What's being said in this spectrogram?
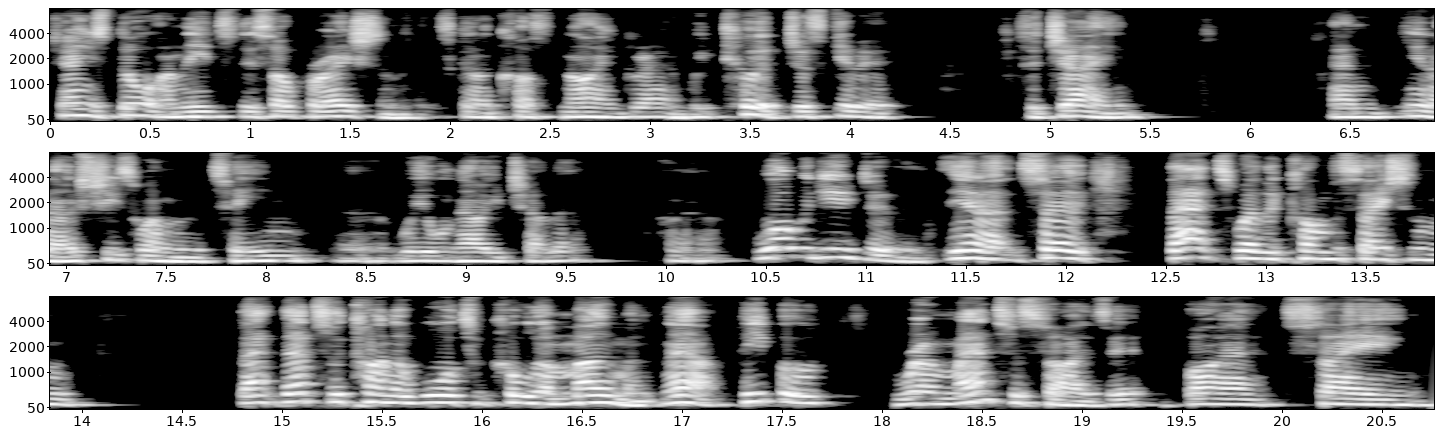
Jane's daughter needs this operation. It's going to cost nine grand. We could just give it to Jane, and you know she's one of the team. Uh, we all know each other. Uh, what would you do? You know, so that's where the conversation. That that's the kind of water cooler moment. Now people romanticize it by saying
